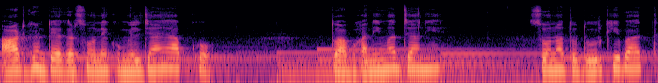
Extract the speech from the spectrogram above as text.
آٹھ گھنٹے اگر سونے کو مل جائیں آپ کو، تو آپ غنیمت جانیے۔ سونا تو دور کی بات۔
